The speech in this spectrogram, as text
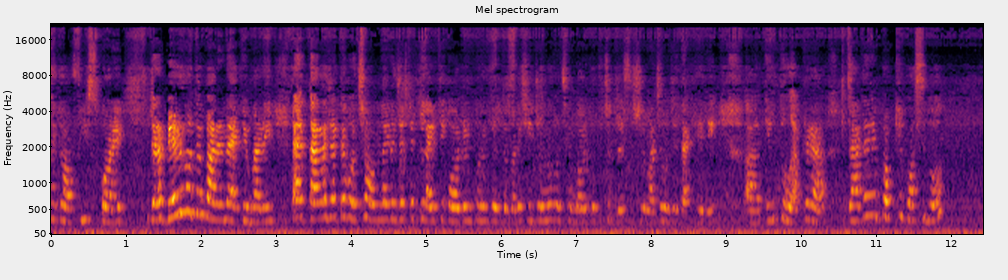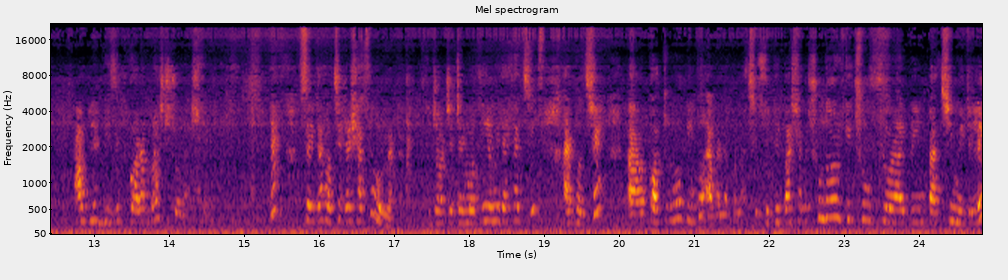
থাকে অফিস করে, যারা বের হতে পারে না একেবারে তারা যাতে হচ্ছে অনলাইনে জাস্ট একটা লাইভ থেকে অর্ডার করে ফেলতে পারে। সেই জন্য হচ্ছে আমি অল্প কিছু ড্রেস আসলে মাঝে মাঝে দেখিয়ে দিই। কিন্তু আপনারা, যাদের পক্ষে পসিবল আউটলেট ভিজিট করা মাস্ট চলে আসবেন হ্যাঁ সো এটা হচ্ছে এটার সাথে অন্যটা জর্জেটের মধ্যেই আমি দেখাচ্ছি। আর হচ্ছে কটনও কিন্তু অ্যাভেলেবল আছে। সুতির পাশে আমি সুন্দর কিছু ফ্লোরাল প্রিন্ট পাচ্ছি মিডলে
